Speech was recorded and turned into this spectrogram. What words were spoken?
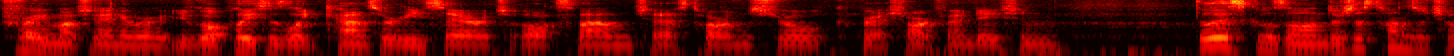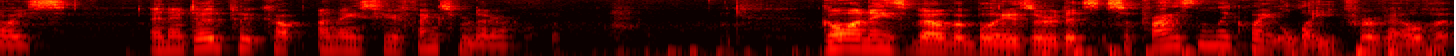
pretty much anywhere. You've got places like Cancer Research, Oxfam, Chest, Heart and Stroke, British Heart Foundation. The list goes on. There's just tons of choice, and I did pick up a nice few things from there. Got a nice velvet blazer that's surprisingly quite light for velvet,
